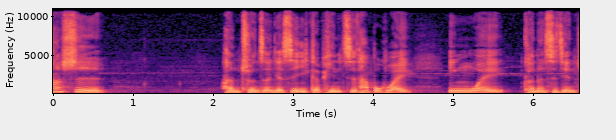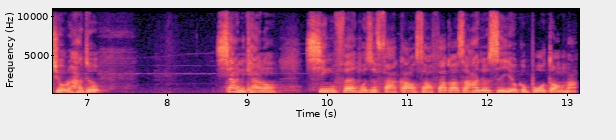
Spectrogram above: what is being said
它是很纯真，也是一个品质，它不会因为。可能时间久了，他就像你看哦，兴奋或是发高烧，发高烧它就是有个波动嘛，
